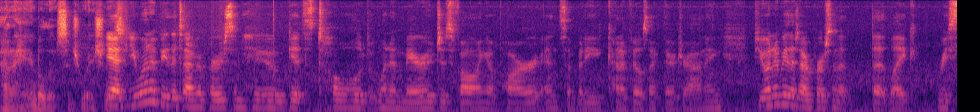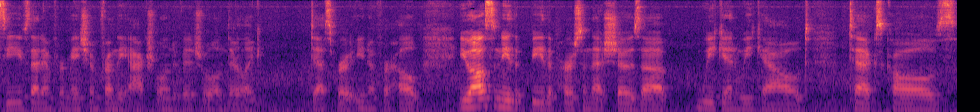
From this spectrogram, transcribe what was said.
how to handle those situations Yeah, if you want to be the type of person who gets told when a marriage is falling apart and somebody kind of feels like they're drowning, if you want to be the type of person that, that like receives that information from the actual individual and they're like desperate, you know, for help, you also need to be the person that shows up week in, week out, text calls,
